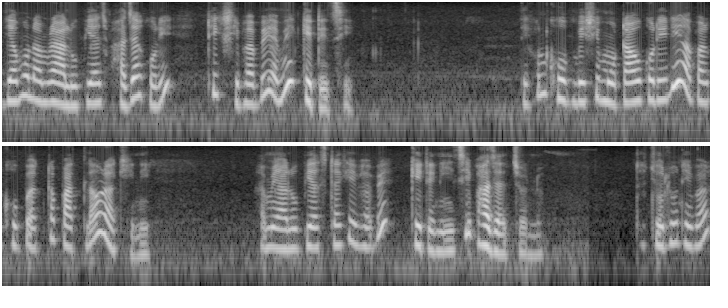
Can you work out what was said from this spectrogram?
যেমন আমরা আলু পেঁয়াজ ভাজা করি, ঠিক সেভাবে আমি কেটেছি। দেখুন, খুব বেশি মোটাও করিনি, আবার খুব একটা পাতলাও রাখিনি। আমি আলু পেঁয়াজটাকে এভাবে কেটে নিয়েছি ভাজার জন্য। তো চলুন এবার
